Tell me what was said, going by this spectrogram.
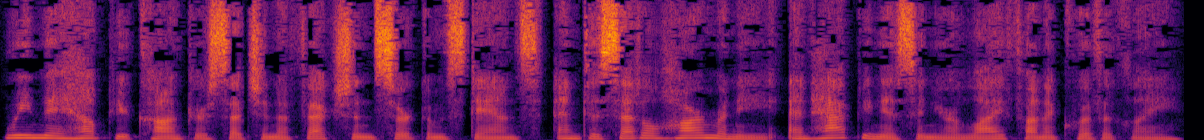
We may help you conquer such an affection circumstance and to settle harmony and happiness in your life unequivocally.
